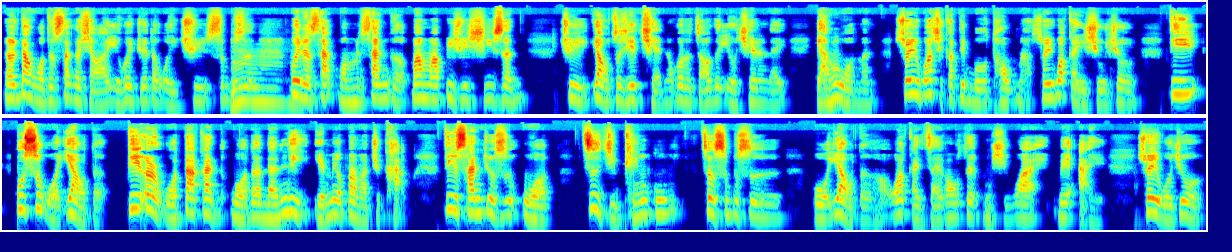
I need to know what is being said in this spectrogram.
那让我的三个小孩也会觉得委屈，是不是？嗯为了三我们三个，妈妈必须牺牲去要这些钱，或者找一个有钱人来养我们，所以我是觉得无通了。所以我己想想，第一不是我要的，第二我大概我的能力也没有办法去扛，第三就是我自己评估这是不是我要的哈，我感觉讲这不是我没爱，所以我就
